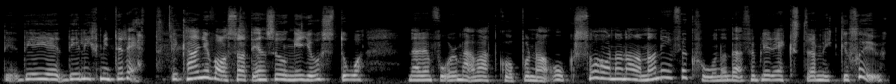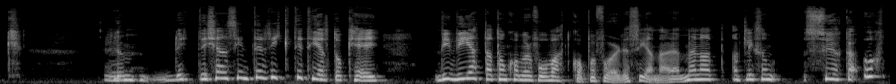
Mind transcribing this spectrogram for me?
Det, det, är- det är liksom inte rätt. Det kan ju vara så att ens unge just då när den får de här vattkopporna också har någon annan infektion och därför blir extra mycket sjuk. Det, det känns inte riktigt helt okej. Vi vet att de kommer att få vattkoppor förr eller senare men att, att liksom söka upp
